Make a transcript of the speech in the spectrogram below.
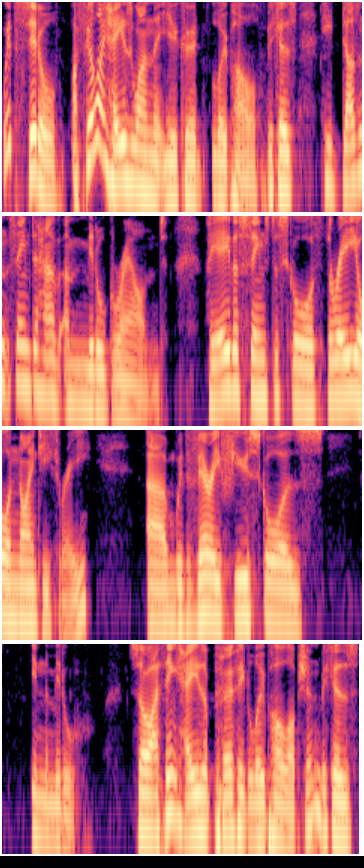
With Siddle, I feel like he's one that you could loophole because he doesn't seem to have a middle ground. He either seems to score three or 93, um, with very few scores in the middle. So I think he's a perfect loophole option because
